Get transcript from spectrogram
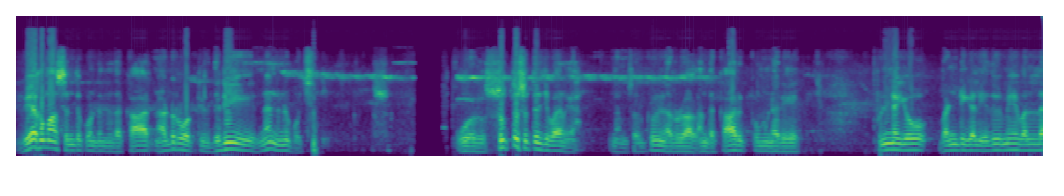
வேகமாக சென்று கொண்டிருந்த கார் நடு ரோட்டில் திடீர்னு நின்று போச்சு. ஒரு சுத்து சுத்துச்சு பாருங்க. நம் சொற்குவின் அருளால் அந்த காருக்கு முன்னரே பின்னையோ வண்டிகள் எதுவுமே வரல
